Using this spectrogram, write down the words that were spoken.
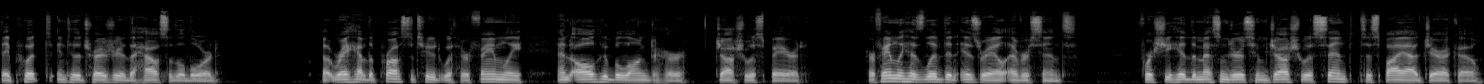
they put into the treasury of the house of the Lord. But Rahab the prostitute with her family and all who belonged to her, Joshua spared. Her family has lived in Israel ever since, for she hid the messengers whom Joshua sent to spy out Jericho.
